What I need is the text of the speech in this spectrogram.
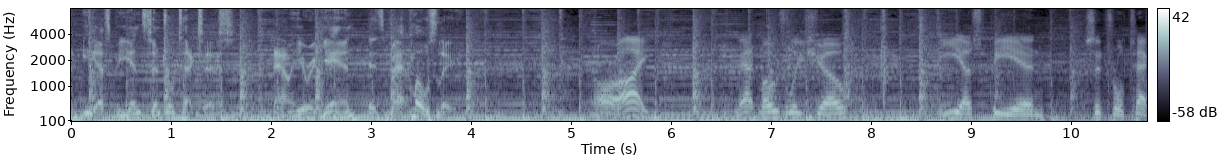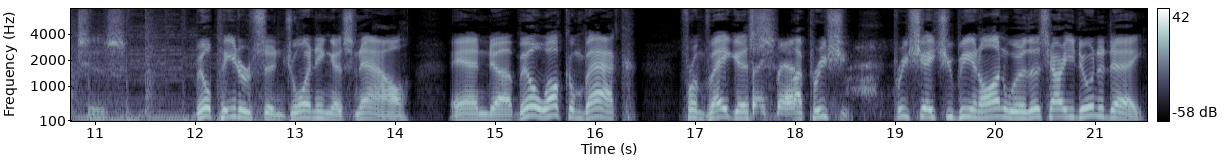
on ESPN Central Texas. Now here again is Matt Mosley. All right. Matt Mosley Show, ESPN Central Texas. Bill Peterson joining us now. And uh, Bill, welcome back from Vegas. Thanks, Matt. I appreciate appreciate you being on with us. How are you doing today?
